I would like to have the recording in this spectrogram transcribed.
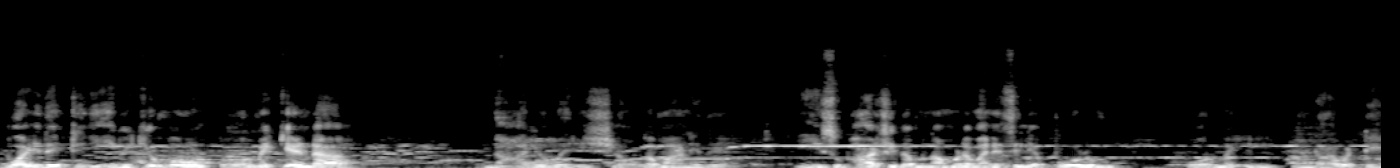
വഴിതെറ്റി ജീവിക്കുമ്പോൾ ഓർമ്മിക്കേണ്ട നാലു വരി ശ്ലോകമാണിത്. ഈ സുഭാഷിതം നമ്മുടെ മനസ്സിൽ എപ്പോഴും ഓർമ്മയിൽ ഉണ്ടാവട്ടെ.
